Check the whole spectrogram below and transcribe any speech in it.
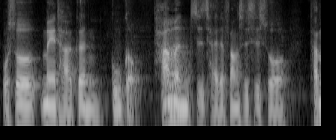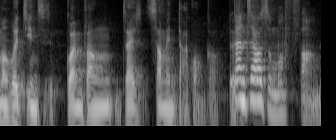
我说 Meta 跟 Google，他们制裁的方式是说，他们会禁止官方在上面打广告。对，但这要怎么防？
